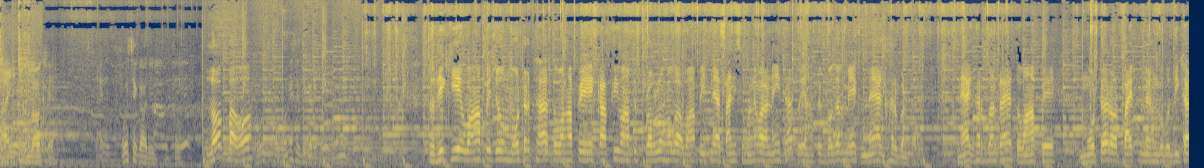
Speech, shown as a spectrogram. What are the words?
भाई लॉक है। वो से कहा लॉक बा हो होने से करेंगे तो देखिए वहाँ पे जो मोटर था तो वहाँ पे काफ़ी वहाँ पे प्रॉब्लम होगा। वहाँ पे इतने आसानी से होने वाला नहीं था तो यहाँ पे बगल में एक नया घर बन रहा है। नया घर बन रहा है तो वहाँ पे मोटर और पाइप में हम लोग को दिखा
